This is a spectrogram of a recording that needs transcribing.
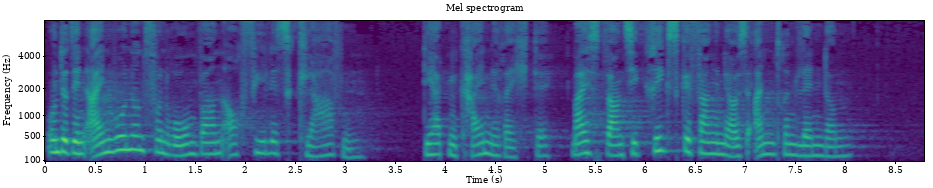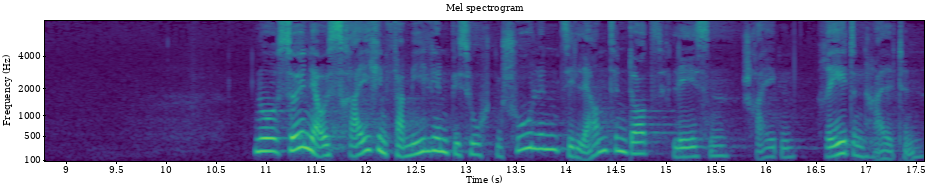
Unter den Einwohnern von Rom waren auch viele Sklaven. Die hatten keine Rechte. Meist waren sie Kriegsgefangene aus anderen Ländern. Nur Söhne aus reichen Familien besuchten Schulen, sie lernten dort lesen, schreiben, reden halten.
